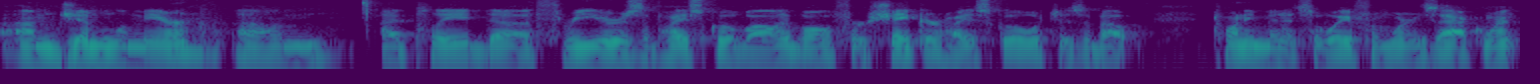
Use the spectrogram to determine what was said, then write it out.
I'm Jim Lemire. Um, I played uh, three years of high school volleyball for Shaker High School, which is about 20 minutes away from where Zach went.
